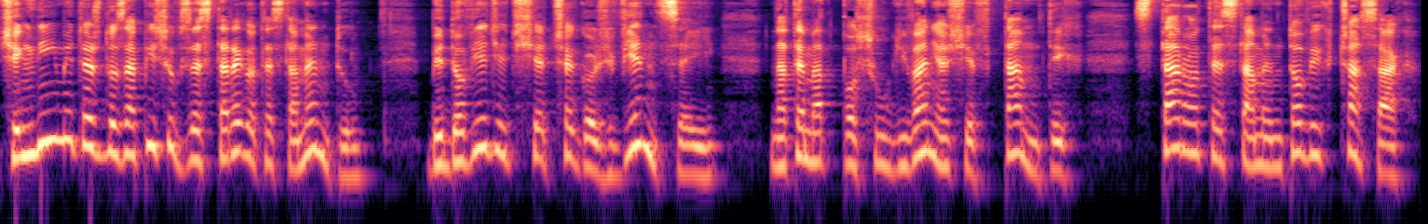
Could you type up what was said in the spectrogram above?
Sięgnijmy też do zapisów ze Starego Testamentu, by dowiedzieć się czegoś więcej na temat posługiwania się w tamtych starotestamentowych czasach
